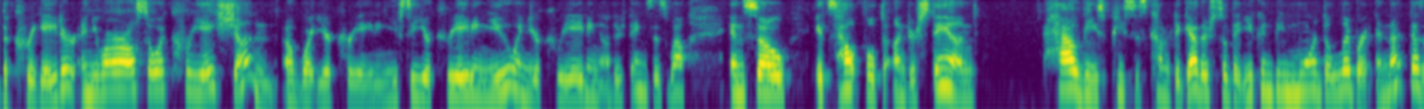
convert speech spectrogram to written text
the creator and you are also a creation of what you're creating. You see you're creating you and you're creating other things as well. And so it's helpful to understand how these pieces come together so that you can be more deliberate and that does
